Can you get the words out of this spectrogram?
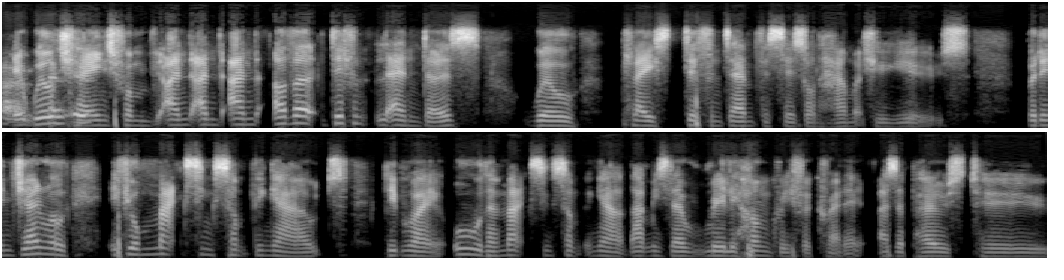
Um, it will change from and, and and other different lenders will place different emphasis on how much you use. But in general, if you're maxing something out, people are oh, they're maxing something out. That means they're really hungry for credit, as opposed to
